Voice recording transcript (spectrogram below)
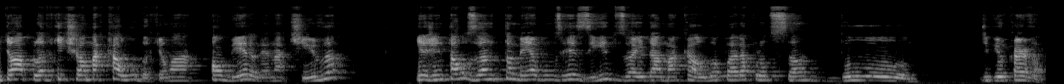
então, é uma planta que chama macaúba, que é uma palmeira né, nativa, e a gente está usando também alguns resíduos aí da macaúba para a produção do, de biocarvão.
